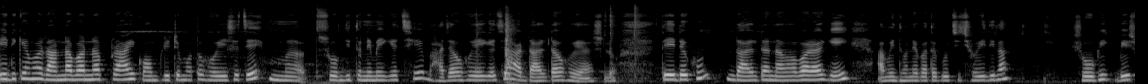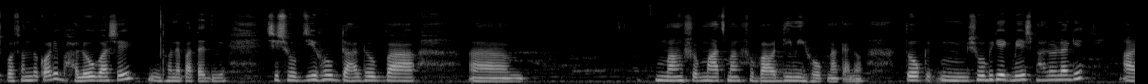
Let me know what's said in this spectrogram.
এইদিকে আমার রান্না বান্না প্রায় কমপ্লিটের মতো হয়ে এসেছে। সবজি তো নেমে গেছে, ভাজাও হয়ে গেছে আর ডালটাও হয়ে আসলো। তো এই দেখুন, ডালটা নামাবার আগেই আমি ধনেপাতা কুচি ছড়িয়ে দিলাম। সৌভিক বেশ পছন্দ করে ভালোবাসে ধনেপাতা দিয়ে। সে সবজি হোক, ডাল হোক বা মাংস, মাছ, মাংস বা ডিমই হোক না কেন। তো সৌভিকে বেশ ভালো লাগে। আর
